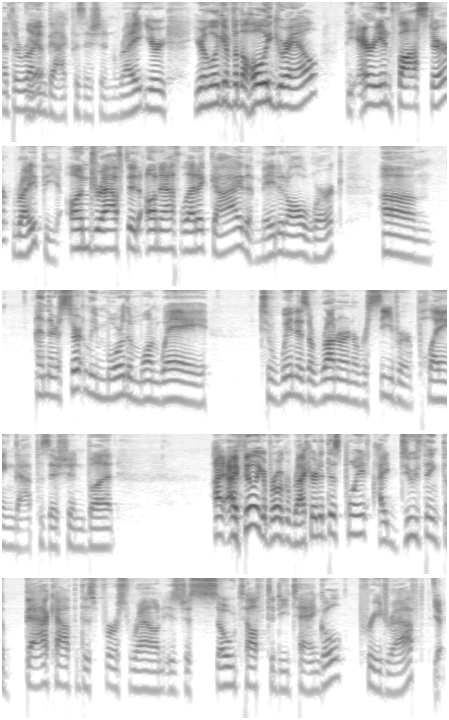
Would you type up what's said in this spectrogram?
at the running yep. back position, right? You're you're looking for the holy grail, the Arian Foster, right? The undrafted, unathletic guy that made it all work. Um, and there's certainly more than one way to win as a runner and a receiver playing that position, but I, I feel like a broken record at this point. I do think the back half of this first round is just so tough to detangle pre-draft. Yep.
